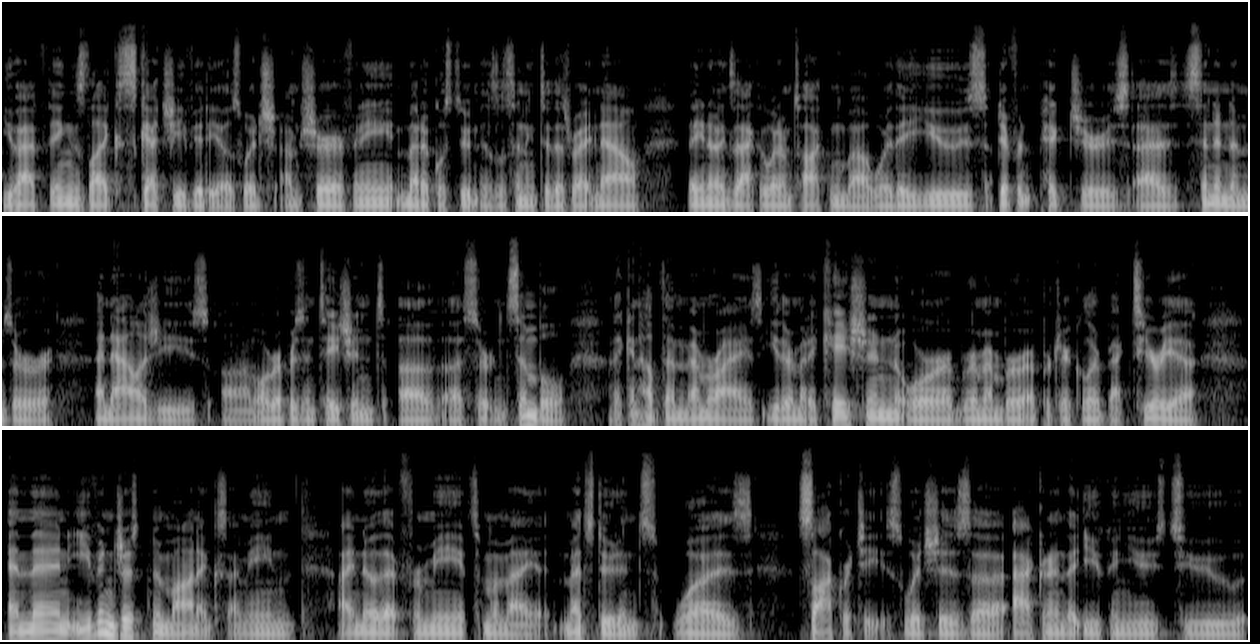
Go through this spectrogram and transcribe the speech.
You have things like sketchy videos, which I'm sure if any medical student is listening to this right now, they know exactly what I'm talking about, where they use different pictures as synonyms or analogies um, or representations of a certain symbol that can help them memorize either medication or remember a particular bacteria. And then even just mnemonics. I mean, I know that for me, some of my med students was Socrates, which is an acronym that you can use to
